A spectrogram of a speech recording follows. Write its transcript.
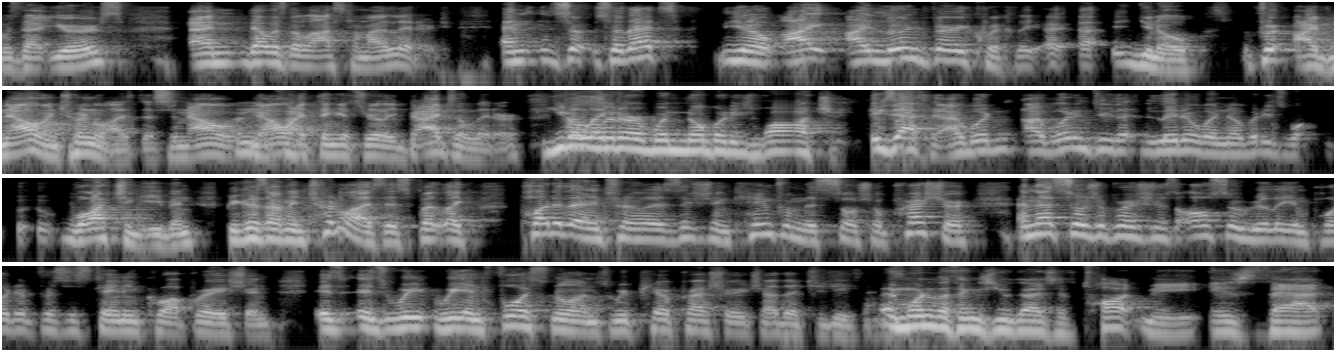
was that yours? And that was the last time i littered. And so so that's you know i i learned very quickly uh, uh, you know for, i've now internalized this and now Yeah, now i think it's really bad to litter. You But, don't like, litter when nobody's watching. exactly. I wouldn't i wouldn't do that litter when nobody's wa- watching even because i've internalized this but like part of that internalization came from this social pressure and that social pressure is also really important for sustaining cooperation is is we we enforce norms we peer pressure each other to do things. And one of the things you guys have taught me is that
